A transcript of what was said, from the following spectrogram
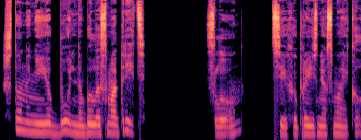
что на нее больно было смотреть. «Слон», — тихо произнес Майкл.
